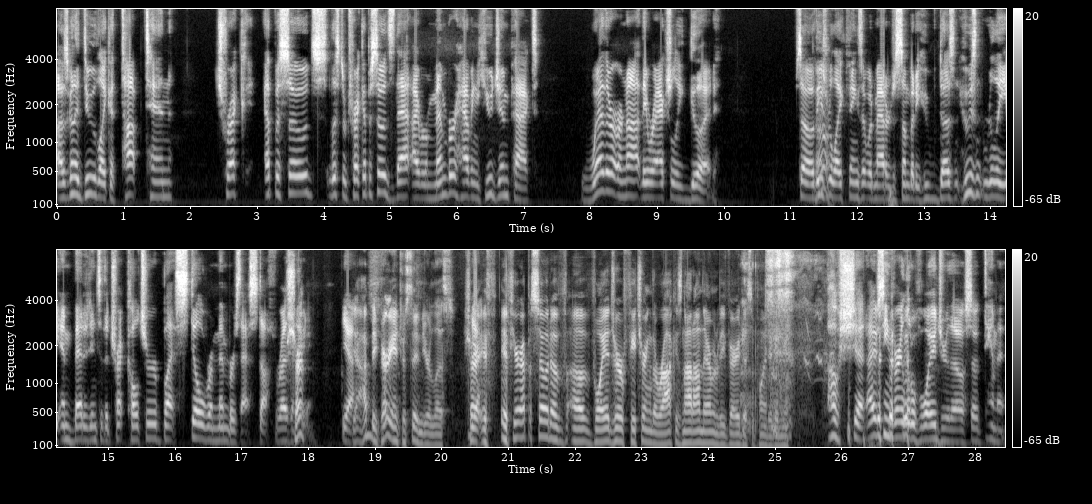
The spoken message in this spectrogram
I was going to do like a top 10 Trek episodes, list of Trek episodes that I remember having huge impact whether or not they were actually good. So these Oh. were like things that would matter to somebody who doesn't who isn't really embedded into the Trek culture but still remembers that stuff resonating. Yeah. Yeah, I'd be very interested in your list. sure, Yeah. if if your episode of, of Voyager featuring The Rock is not on there, I'm going to be very disappointed in you. Oh shit! I've seen very little Voyager though, so damn it.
